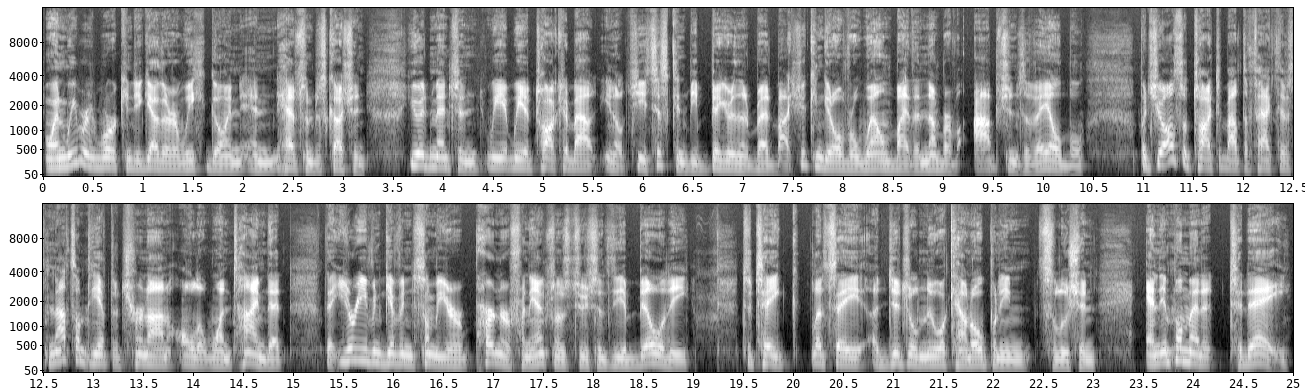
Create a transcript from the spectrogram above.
When we were working together a week ago and, and had some discussion, you had mentioned we we had talked about you know, geez, this can be bigger than a bread box. You can get overwhelmed by the number of options available. But you also talked about the fact that it's not something you have to turn on all at one time. That that you're even giving some of your partner financial institutions the ability to take, let's say, a digital new account opening solution and implement it today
